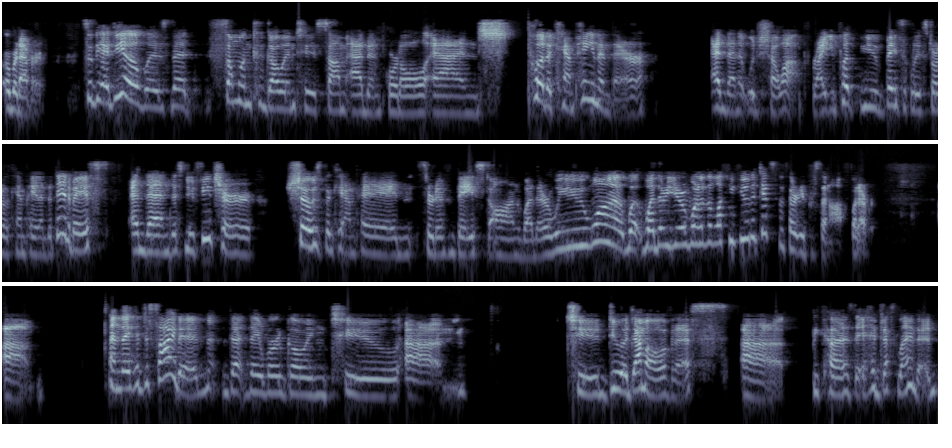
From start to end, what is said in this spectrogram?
or whatever. So the idea was that someone could go into some admin portal and put a campaign in there and then it would show up, right? You put you basically store the campaign in the database, and then this new feature shows the campaign sort of based on whether we want whether you're one of the lucky few that gets the 30% off, whatever. Um, and they had decided that they were going to um, to do a demo of this uh, because it had just landed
